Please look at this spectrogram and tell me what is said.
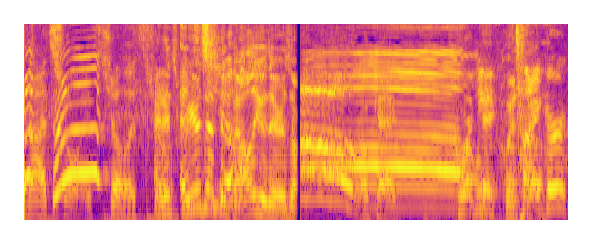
No, it's chill. It's chill. It's chill. And it's weird that the value there is. Oh. okay. Courtney, Okay, quiz tiger.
